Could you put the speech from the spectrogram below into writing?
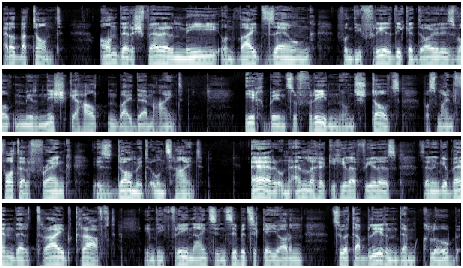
Er hat betont, an der schweren Mie und Weitsehung von die frierdicke Deures wollten mir nicht gehalten bei dem Heint. Ich bin zufrieden und stolz, was mein Vater Frank ist da mit uns heint. Er und ähnliche Kehila-Führers sind gewähnt der Treibkraft in die frühen 1970er Jahren zu etablieren dem Club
